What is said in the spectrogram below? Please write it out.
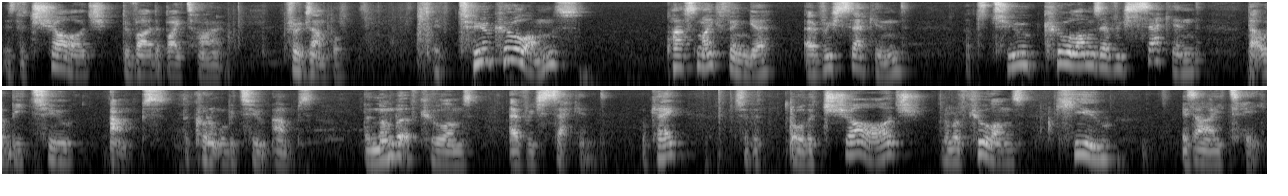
is the charge divided by time. For example, if two coulombs pass my finger every second, that's two coulombs every second, that would be two amps. The current would be two amps. The number of coulombs every second. Okay? So the or the charge, number of coulombs, Q is IT.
